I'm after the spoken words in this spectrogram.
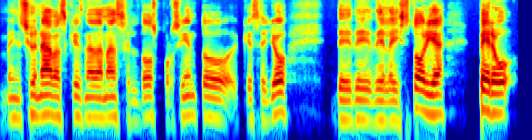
mencionabas que es nada más el 2%, qué sé yo, de- de la historia, pero,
